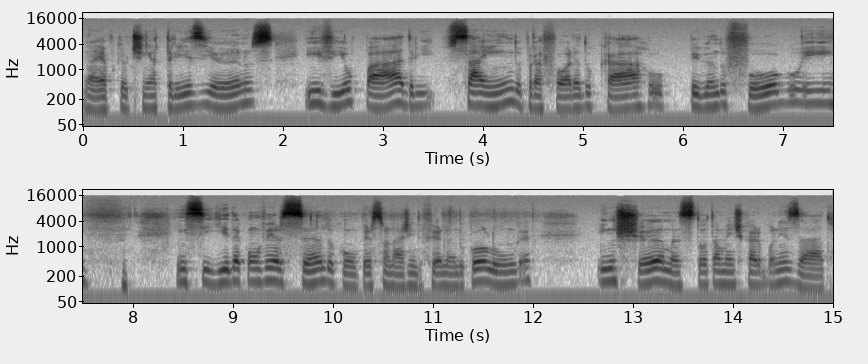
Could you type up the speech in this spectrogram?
Na época eu tinha 13 anos e vi o padre saindo para fora do carro, pegando fogo e em seguida conversando com o personagem do Fernando Colunga em chamas, totalmente carbonizado.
